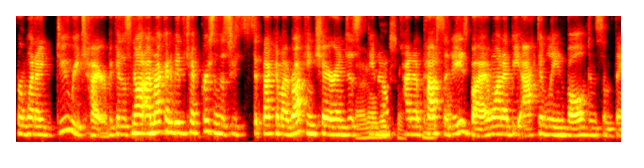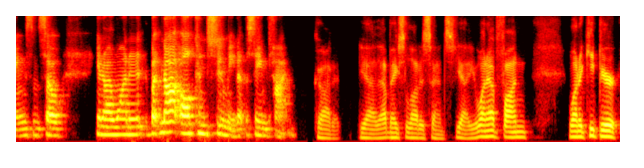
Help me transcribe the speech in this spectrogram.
for when I do retire because it's not I'm not going to be the type of person that's just sit back in my rocking chair and just you know so. kind of pass the days by. I want to be actively involved in some things, and so you know I wanted, but not all consuming at the same time. Got it. Yeah, that makes a lot of sense. Yeah, you want to have fun, you want to keep your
